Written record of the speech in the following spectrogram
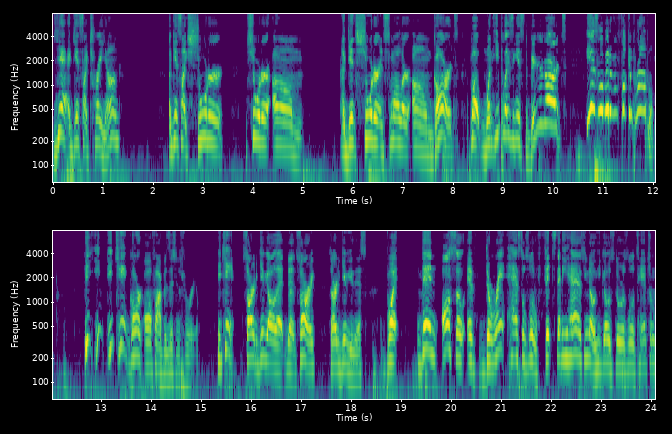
Yeah, against like Trae Young, against like shorter shorter um against shorter and smaller um guards, but when he plays against the bigger guards, he has a little bit of a fucking problem. He he, he can't guard all five positions for real. He can't. Sorry to give you all that, that sorry. Sorry to give you this. But then also if Durant has those little fits that he has, you know, he goes through those little tantrum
